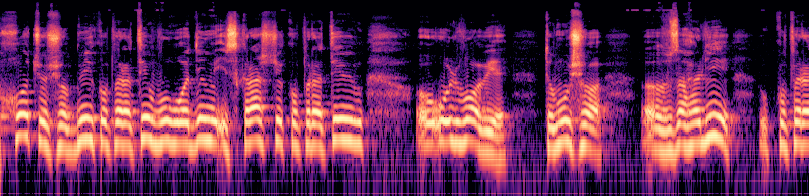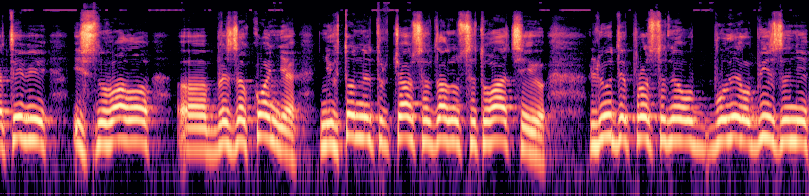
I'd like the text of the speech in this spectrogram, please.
хочу, щоб мій кооператив був одним із кращих кооперативів у Львові, тому що взагалі в кооперативі існувало е, беззаконня. Ніхто не втручався в дану ситуацію. Люди просто не були обізнані,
